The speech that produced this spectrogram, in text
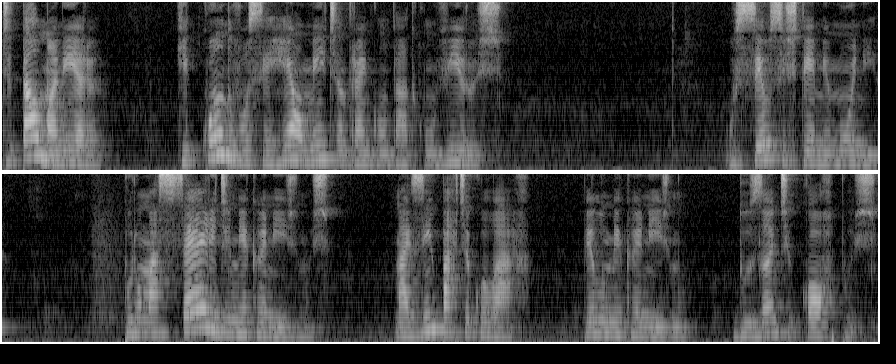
De tal maneira que quando você realmente entrar em contato com o vírus, o seu sistema imune por uma série de mecanismos, mas em particular pelo mecanismo dos anticorpos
